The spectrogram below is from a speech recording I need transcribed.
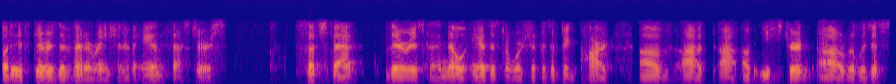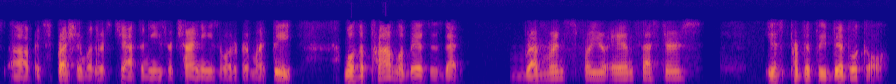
but if there is a veneration of ancestors such that there is I know ancestor worship is a big part of uh, uh, of Eastern uh, religious uh, expression, whether it's Japanese or Chinese or whatever it might be. Well, the problem is is that reverence for your ancestors is perfectly biblical.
